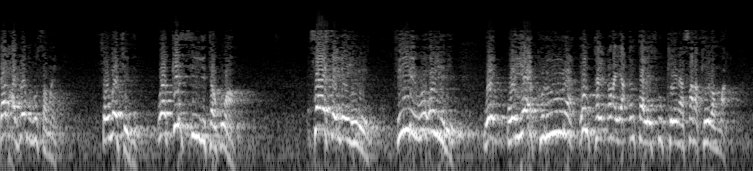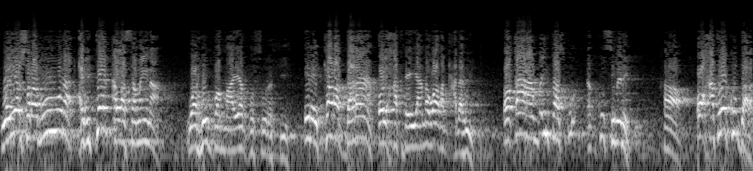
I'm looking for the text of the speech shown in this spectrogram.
daad xaflad ugu samayn soo ma jeedin. Waa ka sii litan kuwaan saasay leeyihiin. Fiiri wuxuu yidhi waya'kuluuna cuntay cunaya cunta laysku keenaa sanadkiiba mar wayashrabuuna cabitaan alla samaynaa wa rubamaa yarqusuuna fiih inay kaba daraan oy xadreeyaanna waaba dhacdaa huy oo qaaraanba intaas ku simanayn oo xadre ku dara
